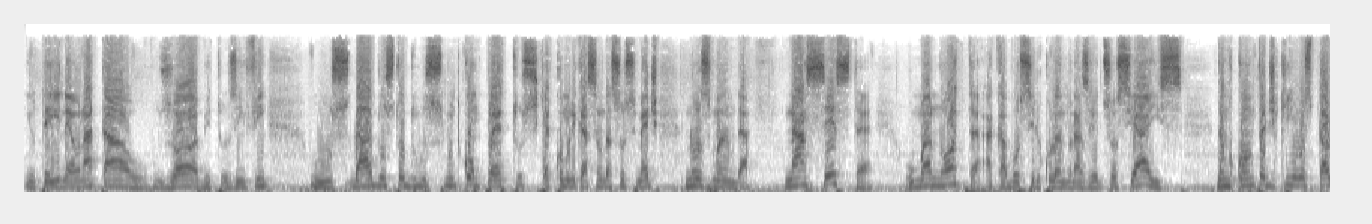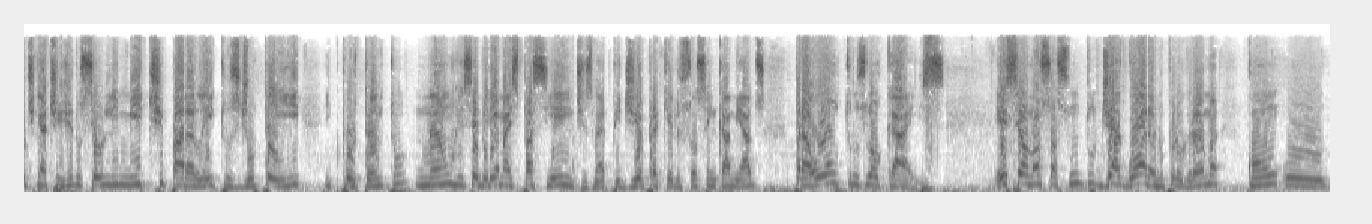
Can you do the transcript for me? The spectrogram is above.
em UTI neonatal, os óbitos, enfim, os dados todos muito completos que a comunicação da Socimed nos manda. Na sexta, uma nota acabou circulando nas redes sociais dando conta de que o hospital tinha atingido o seu limite para leitos de UTI e que, portanto, não receberia mais pacientes, né? Pedia para que eles fossem encaminhados para outros locais. Esse é o nosso assunto de agora no programa com o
